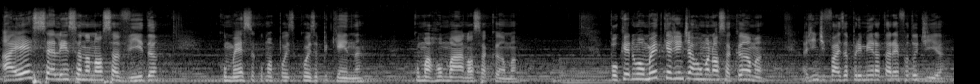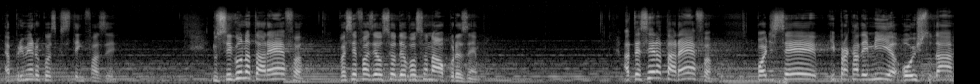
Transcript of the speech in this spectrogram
a excelência na nossa vida, começa com uma coisa pequena, como arrumar a nossa cama. Porque no momento que a gente arruma a nossa cama, a gente faz a primeira tarefa do dia. É a primeira coisa que você tem que fazer. No segunda tarefa, vai ser fazer o seu devocional, por exemplo. A terceira tarefa pode ser ir para academia ou estudar.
